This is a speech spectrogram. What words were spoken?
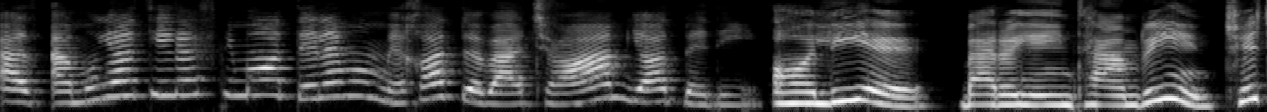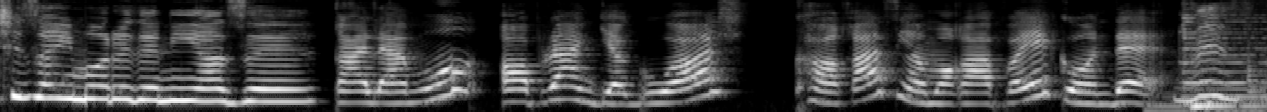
از امو یاد گرفتیم و دلمون می‌خواد به بچه ها هم یاد بدیم. عالیه. برای این تمرین چه چیزایی مورد نیازه؟ قلمو، آبرنگ یا گواش، کاغذ یا مقوای گنده. وز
